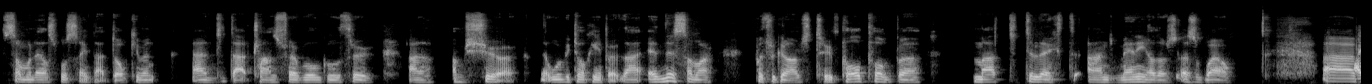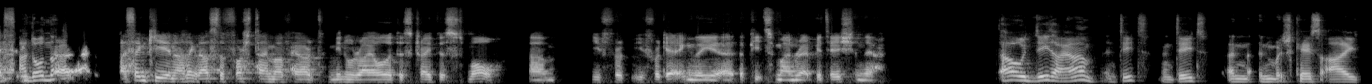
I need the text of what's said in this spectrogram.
someone else will sign that document and that transfer will go through. And I'm sure that we'll be talking about that in this summer with regards to Paul Pogba, Matt de Ligt, and many others as well. Um, I, think, and on that, uh, I think, Ian, I think that's the first time I've heard Mino Raiola described as small. Um, you for, you're forgetting the uh, the pizza man reputation there. Oh, indeed, I am. Indeed, indeed. And in which case, I,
